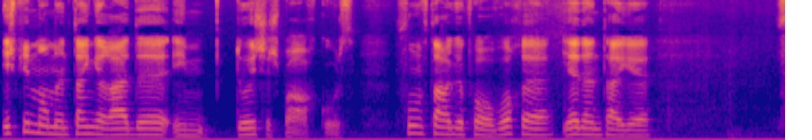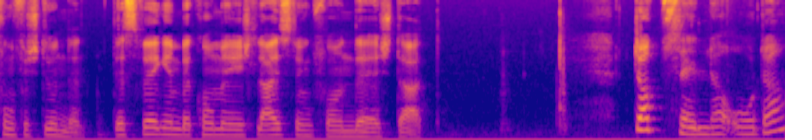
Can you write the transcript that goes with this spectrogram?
ich bin momentan gerade im deutschen Sprachkurs. Fünf Tage pro Woche, jeden Tag fünf Stunden. Deswegen bekomme ich Leistung von der Stadt. Jobcenter, oder?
